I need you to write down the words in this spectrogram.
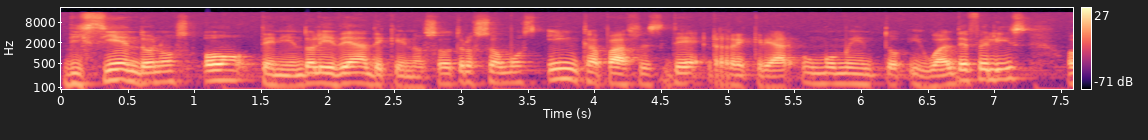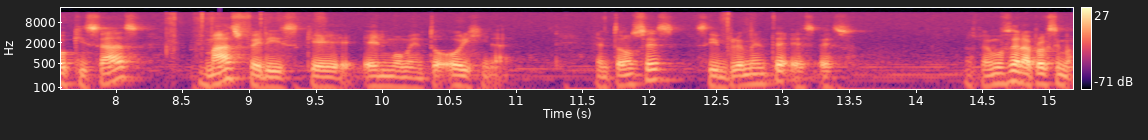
diciéndonos o teniendo la idea de que nosotros somos incapaces de recrear un momento igual de feliz o quizás más feliz que el momento original. Entonces, simplemente es eso. Nos vemos en la próxima.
